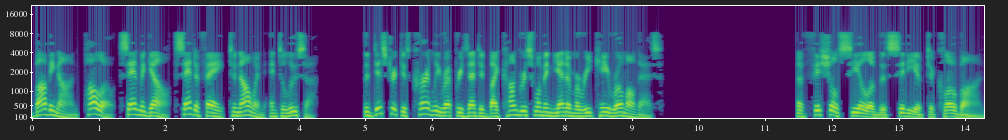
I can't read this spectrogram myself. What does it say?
Babatngon, Palo, San Miguel, Santa Fe, Tanawan, and Tolosa. The district is currently represented by Congresswoman Yedda Marie K. Romualdez. Official seal of the City of Tacloban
